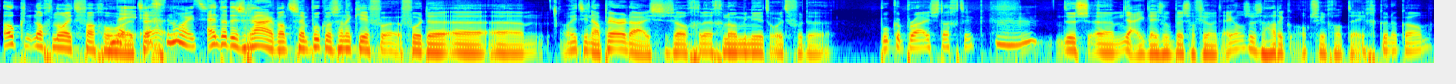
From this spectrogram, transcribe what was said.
Ook nog nooit van gehoord. Nee, hè? echt nooit. En dat is raar, want zijn boek was al een keer voor, voor de... Uh, um, hoe heet hij nou? Paradise. Is wel genomineerd ooit voor de Booker Prize, dacht ik. Mm -hmm. Dus um, ja, ik lees ook best wel veel in het Engels. Dus daar had ik op zich wel tegen kunnen komen.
